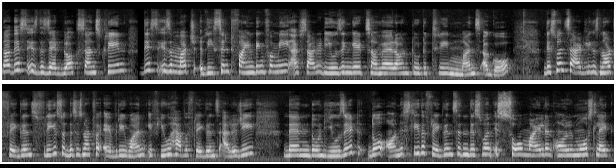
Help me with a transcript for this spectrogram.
Now this is the Z-Block sunscreen. This is a much recent finding for me. I've started using it somewhere around 2 to 3 months ago. This one sadly is not fragrance free so this is not for everyone. If you have a fragrance allergy then don't use it. Though honestly the fragrance in this one is so mild and almost like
